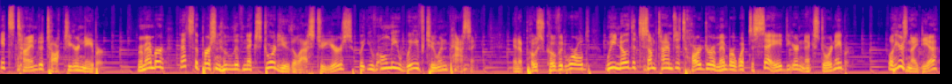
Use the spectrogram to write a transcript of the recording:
it's time to talk to your neighbor. Remember, that's the person who lived next door to you the last two years, but you've only waved to in passing. In a post COVID world, we know that sometimes it's hard to remember what to say to your next door neighbor. Well, here's an idea.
